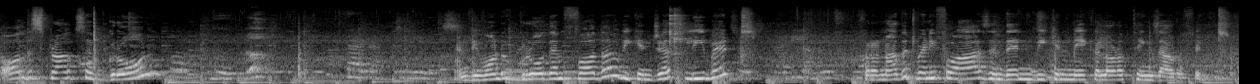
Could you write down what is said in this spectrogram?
All the sprouts have grown and we want to grow them further. We can just leave it for another 24 hours and then we can make a lot of things out of it.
